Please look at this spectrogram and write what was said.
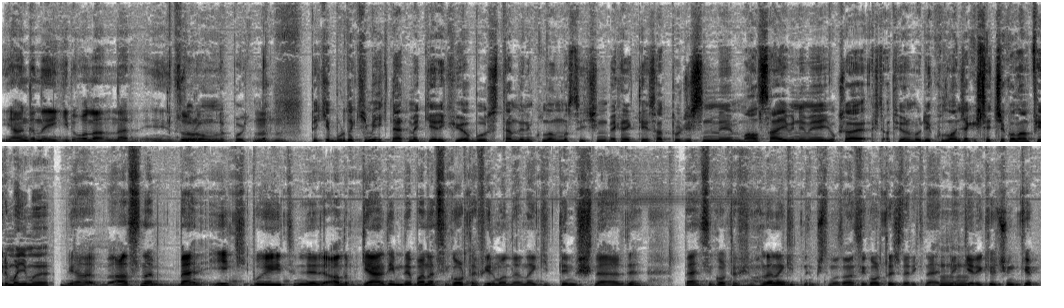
Yangınla ilgili olanlar e, zorunlu. Zorunluluk boyutunda. Peki burada kimi ikna etmek gerekiyor bu sistemlerin kullanılması için? Mekanik tesisat projesini mi, mal sahibini mi yoksa işte atıyorum orayı kullanacak, işletecek olan firmayı mı? Ya aslında ben ilk bu eğitimleri alıp geldiğimde bana sigorta firmalarına git demişlerdi. Ben sigorta firmalarına gitmemiştim. O zaman sigortacıları ikna etmek gerekiyor. Çünkü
